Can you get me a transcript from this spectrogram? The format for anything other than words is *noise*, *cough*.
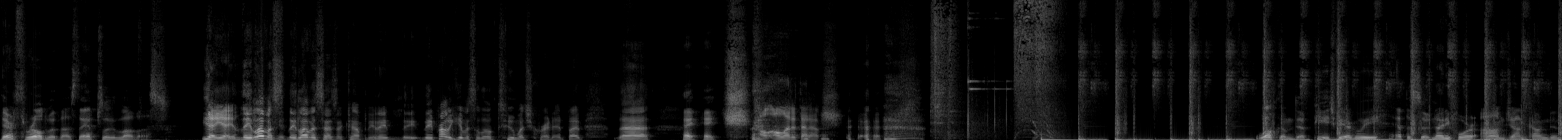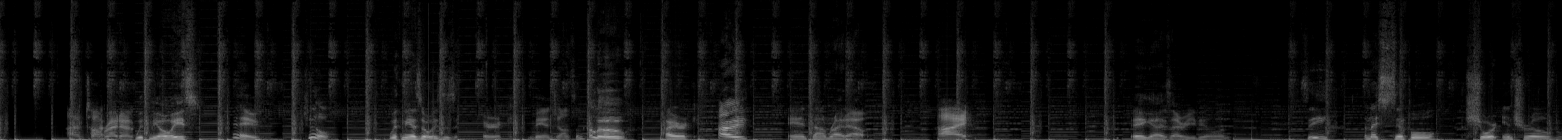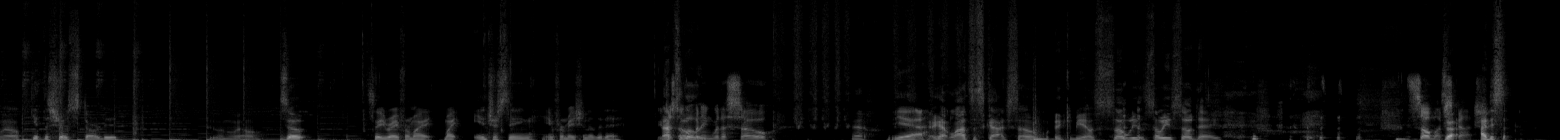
they're thrilled with us. They absolutely love us. Yeah, yeah, they love us. They love us as a company. They, they they probably give us a little too much credit, but uh, hey, hey, shh. *laughs* I'll, I'll edit that out. *laughs* Welcome to PHP Ugly, episode 94. I'm John Congdon. I'm Tom Rideout. With me always, hey, chill. With me as always is Eric Van Johnson. Hello. Hi, Eric. Hi. And Tom Rideout. Hi. Hey guys, how are you doing? See, a nice simple, short intro. Doing well. Get the show started. Doing well. So, so you ready for my my interesting information of the day? You're Absolutely. just opening with a so. Yeah. Yeah. I got lots of scotch, so it could be a so so so day. *laughs* *laughs* So much So scotch. I just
